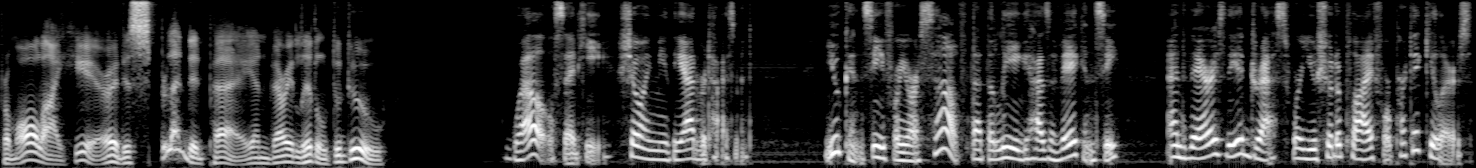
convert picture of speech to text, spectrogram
From all I hear, it is splendid pay and very little to do. Well, said he, showing me the advertisement, you can see for yourself that the League has a vacancy, and there is the address where you should apply for particulars.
